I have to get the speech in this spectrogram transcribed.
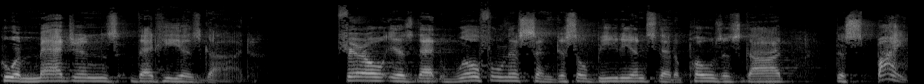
who imagines that he is God. Pharaoh is that willfulness and disobedience that opposes God, despite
